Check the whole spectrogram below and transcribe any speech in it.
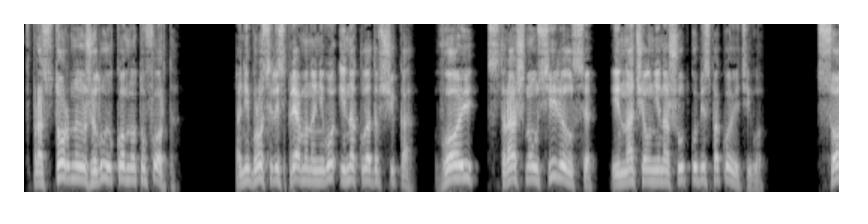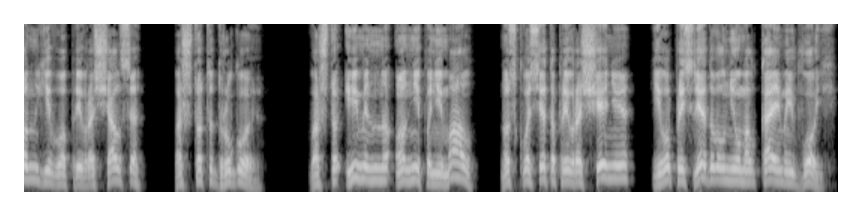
в просторную жилую комнату форта. Они бросились прямо на него и на кладовщика. Вой страшно усилился и начал не на шутку беспокоить его. Сон его превращался во что-то другое. Во что именно он не понимал, но сквозь это превращение его преследовал неумолкаемый вой.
